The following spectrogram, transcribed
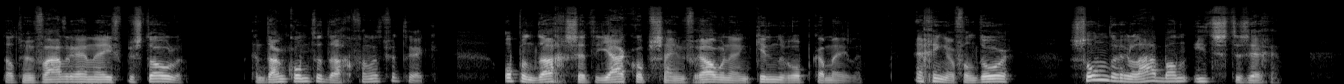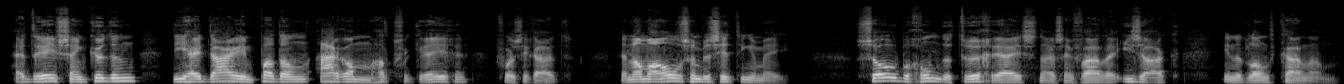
dat hun vader hen heeft bestolen. En dan komt de dag van het vertrek. Op een dag zette Jacob zijn vrouwen en kinderen op kamelen en ging er vandoor, zonder Laban iets te zeggen. Hij dreef zijn kudden, die hij daar in Paddan Aram had verkregen, voor zich uit en nam al zijn bezittingen mee. Zo begon de terugreis naar zijn vader Isaac in het land Canaan.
